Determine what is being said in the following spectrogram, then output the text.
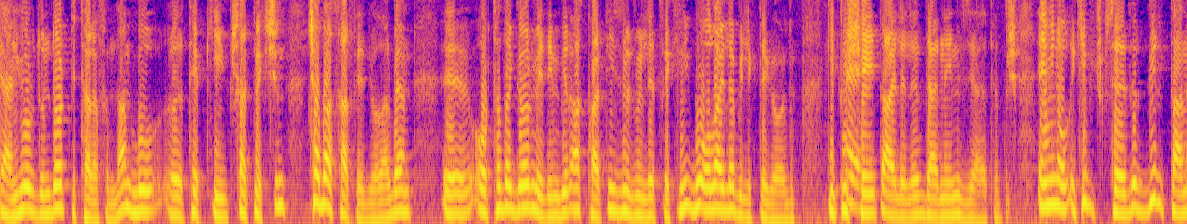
yani yurdun dört bir tarafından bu e, tepkiyi yükseltmek için çaba sarf ediyorlar. Ben e, ortada görmediğim bir AK Parti İzmir Milletvekili bu olayla birlikte gördüm. Gitmiş Evet. şehit aileleri derneğini ziyaret etmiş. Emin ol iki buçuk senedir bir tane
